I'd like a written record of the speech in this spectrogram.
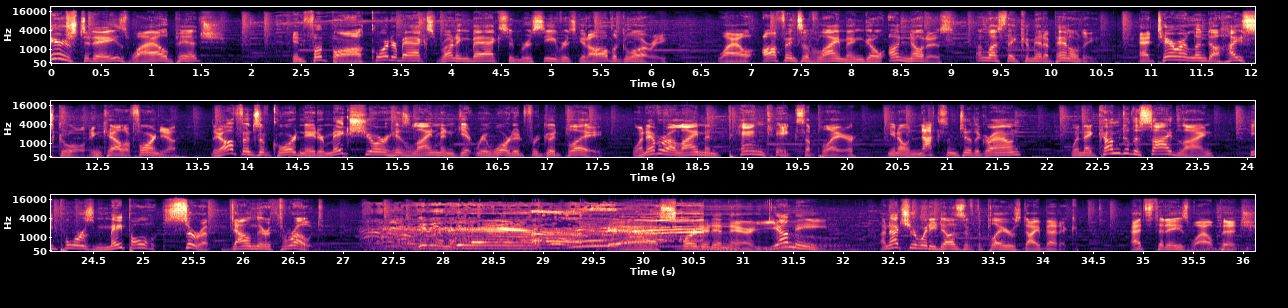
Here's today's wild pitch. In football, quarterbacks, running backs, and receivers get all the glory, while offensive linemen go unnoticed unless they commit a penalty. At Terra Linda High School in California, the offensive coordinator makes sure his linemen get rewarded for good play. Whenever a lineman pancakes a player, you know, knocks him to the ground, when they come to the sideline, he pours maple syrup down their throat. Give me a yeah. Yeah, squirt it in there. Yummy. I'm not sure what he does if the player's diabetic. That's today's wild pitch.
